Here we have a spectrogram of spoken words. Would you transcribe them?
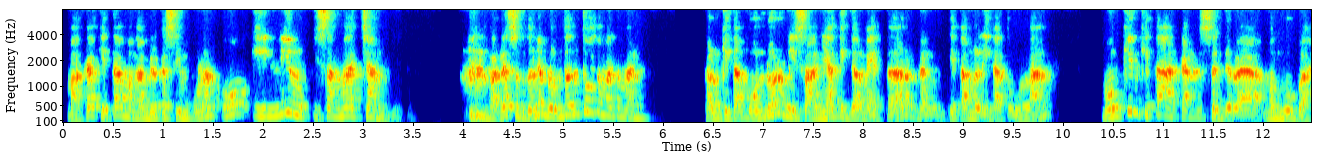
maka kita mengambil kesimpulan, oh ini lukisan macan. Gitu. Padahal sebetulnya belum tentu, teman-teman. Kalau kita mundur misalnya 3 meter dan kita melihat ulang, mungkin kita akan segera mengubah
